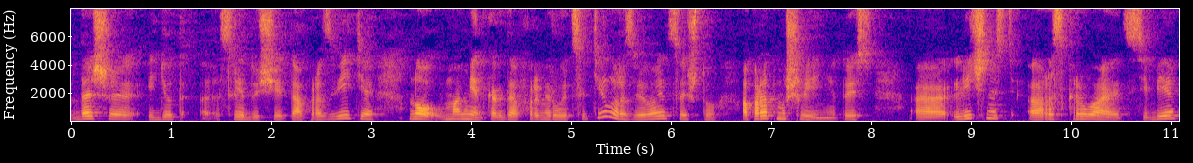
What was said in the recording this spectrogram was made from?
дальше идет э, следующий этап развития. Но в момент, когда формируется тело, развивается и что? Аппарат мышления. То есть э, личность э, раскрывает в себе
